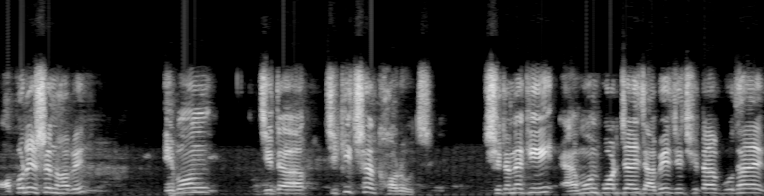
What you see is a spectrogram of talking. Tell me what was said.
অপারেশন হবে এবং যেটা চিকিৎসার খরচ, সেটা নাকি এমন পর্যায়ে যাবে যে সেটা বোধহয়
